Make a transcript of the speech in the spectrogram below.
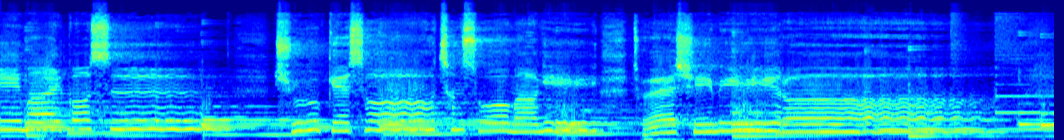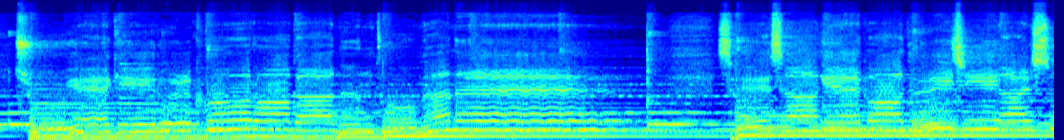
근심할 것은 주께서 참 소망이 되심이라. 주의 길을 걸어가는 동안에 세상의 것 의지할 수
